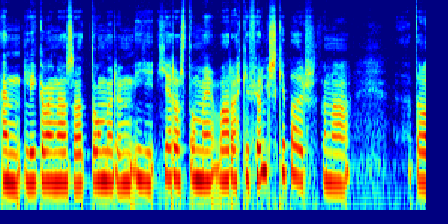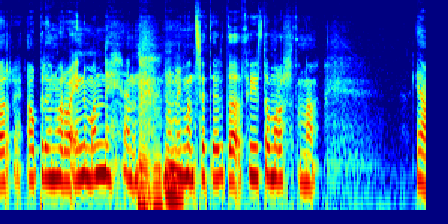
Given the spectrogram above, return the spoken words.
en líka vegna þess að dómurinn í hérastómi var ekki fjölskypaður þannig að þetta var, ábyrðin var á einu manni en mm -hmm. núna í landsetti er þetta þrýr dómarar þannig að já,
